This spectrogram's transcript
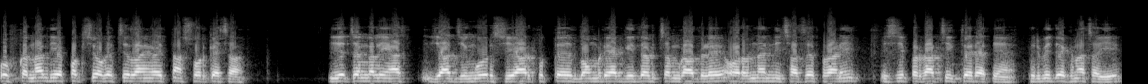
उफ करना दिए पक्षियों के चिल्लाएँगे इतना शोर कैसा ये जंगल यहाँ या झिंगुर शियार कुत्ते लोमड़िया गिदड़ चमगादड़े और अन्य निशाचित प्राणी इसी प्रकार चीखते रहते हैं फिर भी देखना चाहिए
